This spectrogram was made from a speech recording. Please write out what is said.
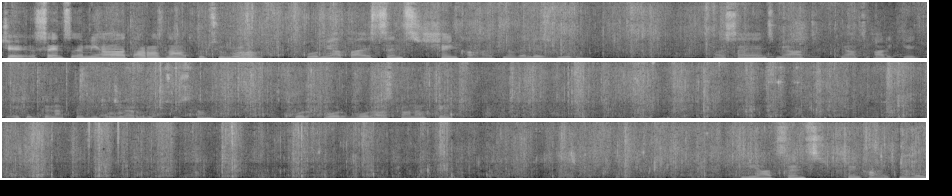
չէ, սենց մի հատ առանձնահատկություն կա, որ մի հատ այս սենց շենք է հայտնվել այս գյուղում։ Ասենց մի հատ մի հատ արի եկ- եկեք գնանք մենք մի քիչ հեռվից ցույց տամ, որ որ որ հասկանանք թե միած sense շենք հայտնվել.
